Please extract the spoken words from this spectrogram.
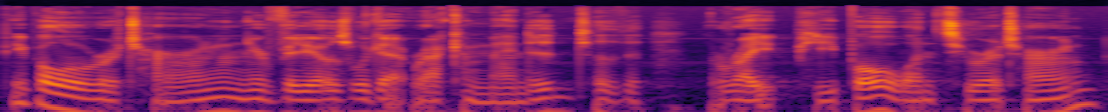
people will return and your videos will get recommended to the, right people once you return.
